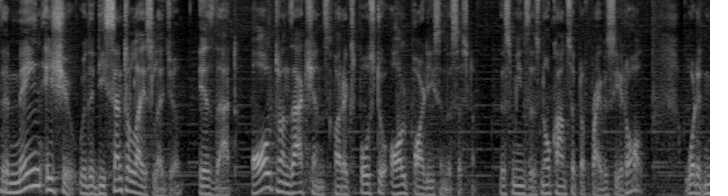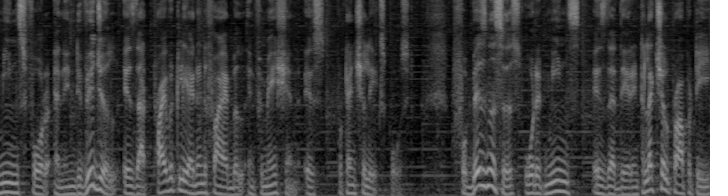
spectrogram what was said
The main issue with a decentralized ledger is that all transactions are exposed to all parties in the system. This means there's no concept of privacy at all. What it means for an individual is that privately identifiable information is potentially exposed. For businesses, what it means is that their intellectual property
